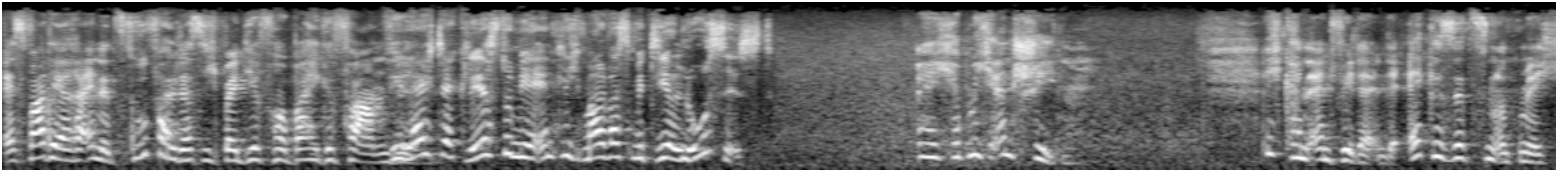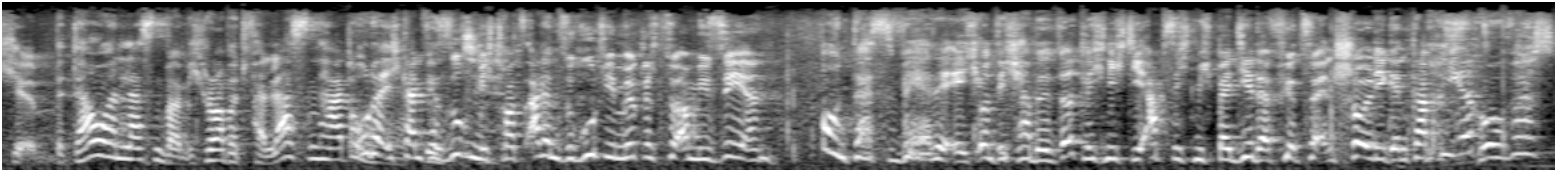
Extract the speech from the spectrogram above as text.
Es war der reine Zufall, dass ich bei dir vorbeigefahren bin. Vielleicht erklärst du mir endlich mal, was mit dir los ist. Ich habe mich entschieden. Ich kann entweder in der Ecke sitzen und mich äh, bedauern lassen, weil mich Robert verlassen hat, oder ich kann bitte. versuchen, mich trotz allem so gut wie möglich zu amüsieren. Und das werde ich. Und ich habe wirklich nicht die Absicht, mich bei dir dafür zu entschuldigen, kapiert? Oh, was?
